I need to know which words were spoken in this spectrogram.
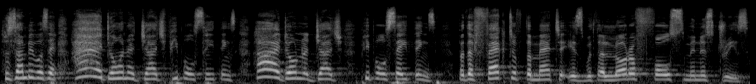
So some people say, ah, I don't want to judge. People say things. Ah, I don't want to judge. People say things. But the fact of the matter is, with a lot of false ministries,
